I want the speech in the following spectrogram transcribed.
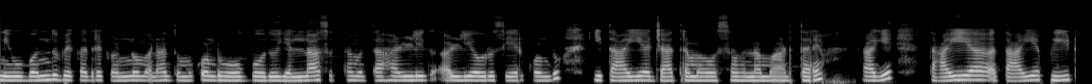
ನೀವು ಬಂದು ಬೇಕಾದರೆ ಕಣ್ಣು ಮನ ತುಂಬಿಕೊಂಡು ಹೋಗ್ಬೋದು. ಎಲ್ಲ ಸುತ್ತಮುತ್ತ ಹಳ್ಳಿ, ಹಳ್ಳಿಯವರು ಸೇರಿಕೊಂಡು ಈ ತಾಯಿಯ ಜಾತ್ರಾ ಮಹೋತ್ಸವವನ್ನು ಮಾಡ್ತಾರೆ. ಹಾಗೆ ತಾಯಿಯ ತಾಯಿಯ ಪೀಠ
